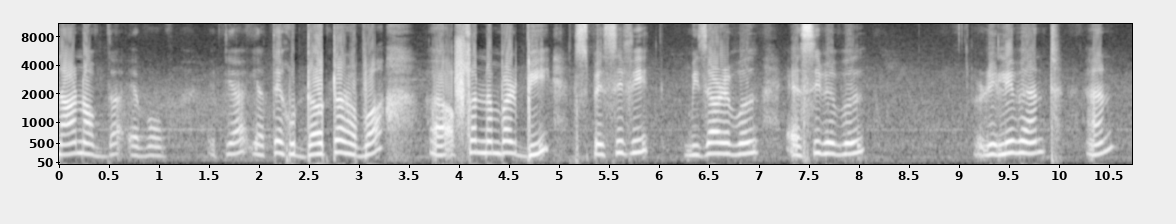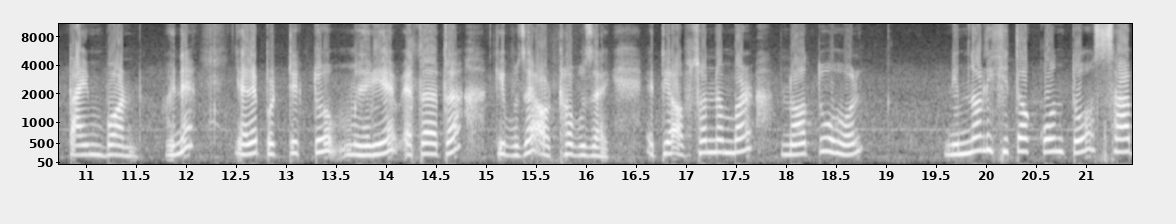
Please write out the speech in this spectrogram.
নান অফ দ্য এবভ এতিয়া ইয়াতে শুদ্ধ উত্তৰ হ'ব। Option number B specific measurable achievable relevant and time bound হয়নে? ইয়াৰে প্ৰত্যেকটো হেৰিয়ে এটা এটা কি বুজায়, অৰ্থ বুজায়। এতিয়া অপশ্যন নম্বৰ নটো হ'ল, নিম্নলিখিত কোনটো চাপ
